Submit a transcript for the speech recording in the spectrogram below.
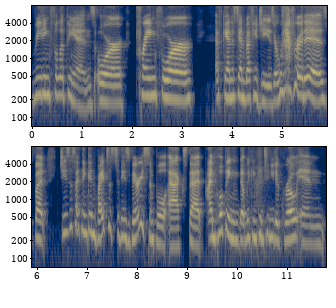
reading philippians or praying for afghanistan refugees or whatever it is but Jesus, I think, invites us to these very simple acts that I'm hoping that we can continue to grow in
